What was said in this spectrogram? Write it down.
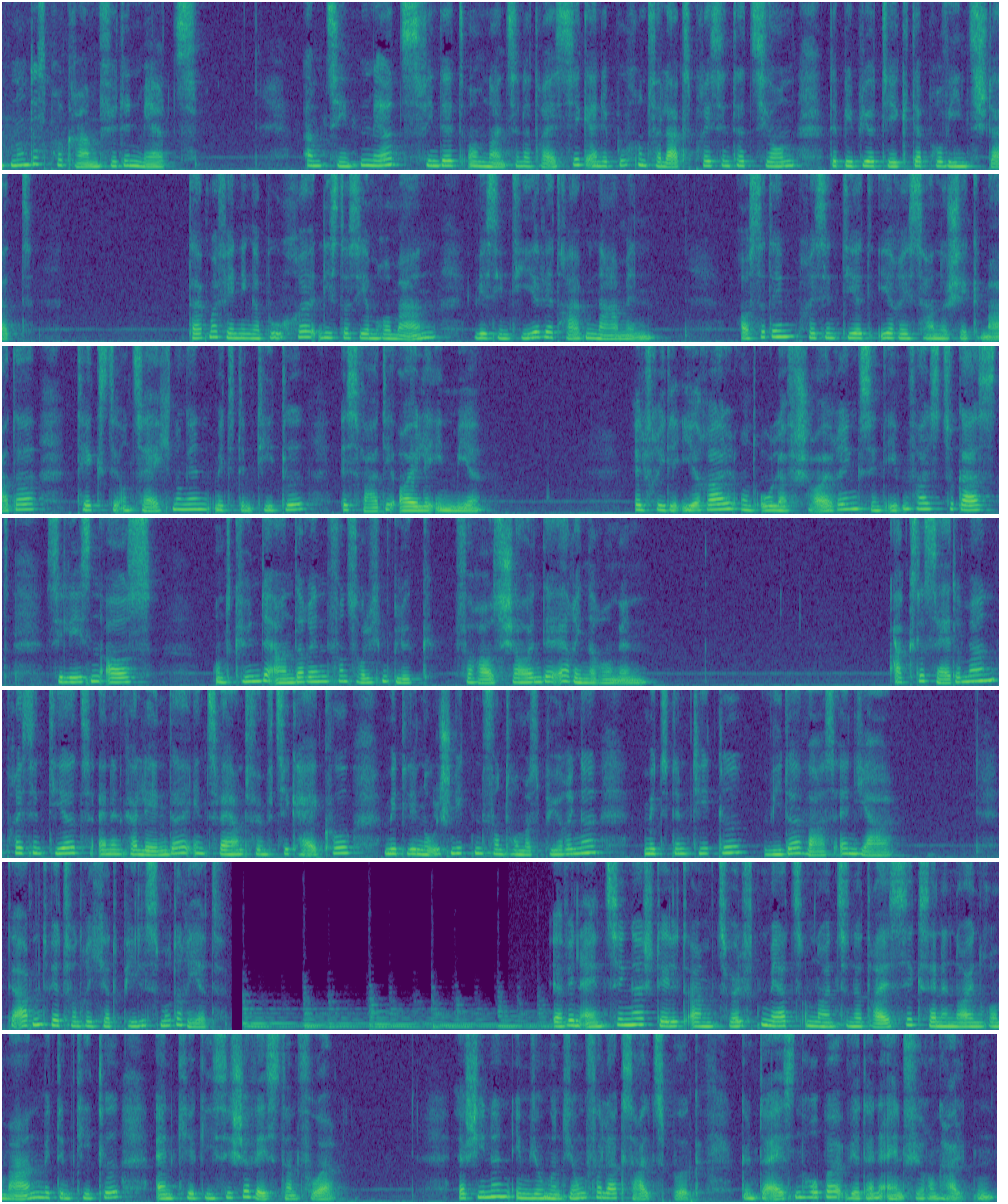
Und nun das Programm für den März. Am 10. März findet um 19.30 Uhr eine Buch- und Verlagspräsentation der Bibliothek der Provinz statt. Dagmar Fenninger-Bucher liest aus ihrem Roman Wir sind hier, wir tragen Namen. Außerdem präsentiert Iris Hanuschek-Mada Texte und Zeichnungen mit dem Titel Es war die Eule in mir. Elfriede Iral und Olaf Scheuring sind ebenfalls zu Gast. Sie lesen aus und künde anderen von solchem Glück, vorausschauende Erinnerungen. Axel Seidelmann präsentiert einen Kalender in 52 Heiko mit Linolschnitten von Thomas Püringer mit dem Titel Wieder war's ein Jahr. Der Abend wird von Richard Pils moderiert. Erwin Einzinger stellt am 12. März um 19.30 Uhr seinen neuen Roman mit dem Titel Ein kirgisischer Western vor. Erschienen im Jung und Jung Verlag Salzburg. Günter Eisenhober wird eine Einführung halten.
